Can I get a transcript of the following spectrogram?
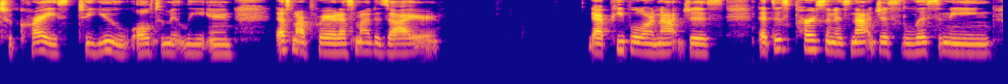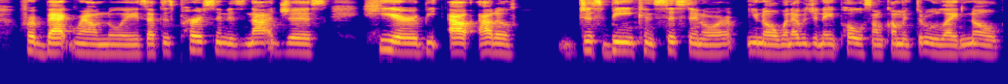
to Christ, to you ultimately. And that's my prayer. That's my desire that people are not just that this person is not just listening for background noise that this person is not just here be out out of just being consistent or you know whenever Janae posts I'm coming through like no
